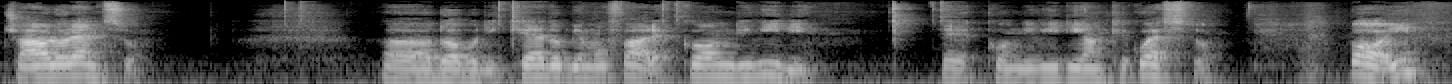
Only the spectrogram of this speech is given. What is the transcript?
ciao Lorenzo, uh, dopodiché dobbiamo fare condividi e condividi anche questo. Poi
